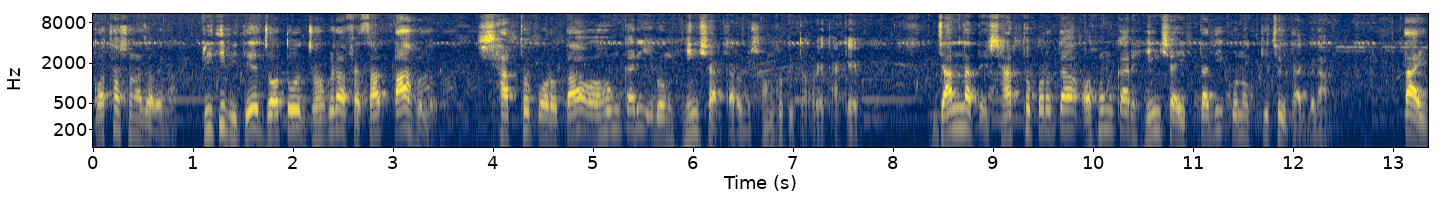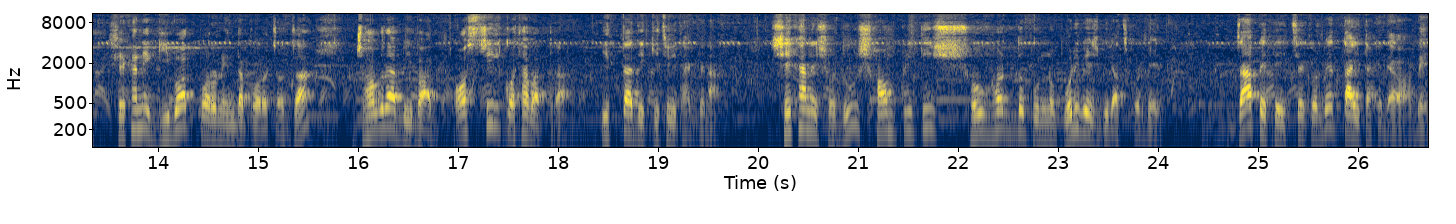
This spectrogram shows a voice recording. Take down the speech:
কথা শোনা যাবে না। পৃথিবীতে যত ঝগড়া ফ্যাসাদ তা হলো স্বার্থপরতা, অহংকারী এবং হিংসার কারণে সংঘটিত হয়ে থাকে। জান্নাতে স্বার্থপরতা, অহংকার, হিংসা ইত্যাদি কোনো কিছুই থাকবে না। তাই সেখানে গিবত, পরনিন্দা, পরচর্যা, ঝগড়া, বিবাদ, অশ্লীল কথাবার্তা ইত্যাদি কিছুই থাকবে না। সেখানে শুধু সম্প্রীতি, সৌহার্দ্যপূর্ণ পরিবেশ বিরাজ করবে। যা পেতে ইচ্ছে করবে তাই তাকে দেওয়া হবে।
